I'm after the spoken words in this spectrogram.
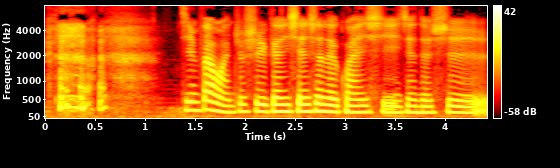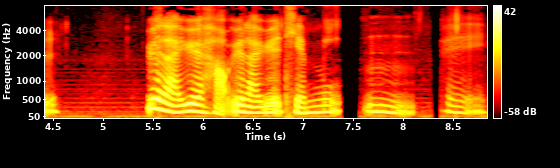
金饭碗就是跟先生的关系真的是越来越好，越来越甜蜜。嗯，对，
